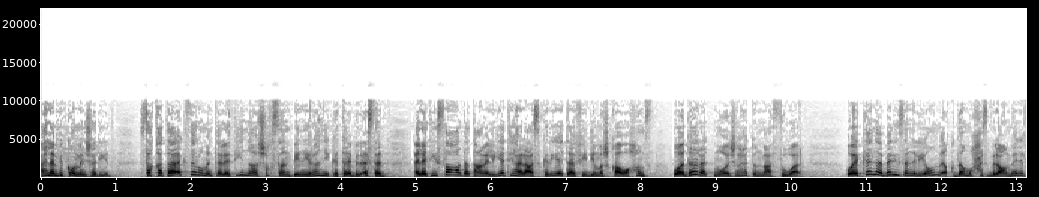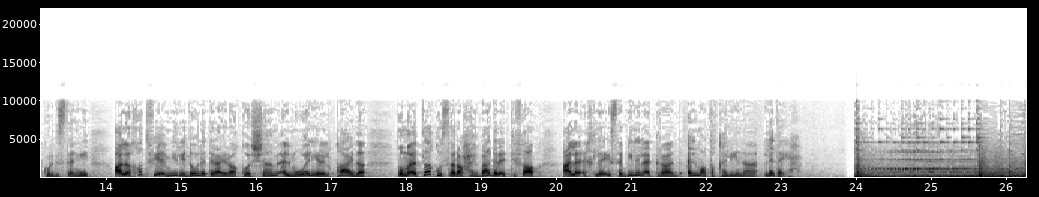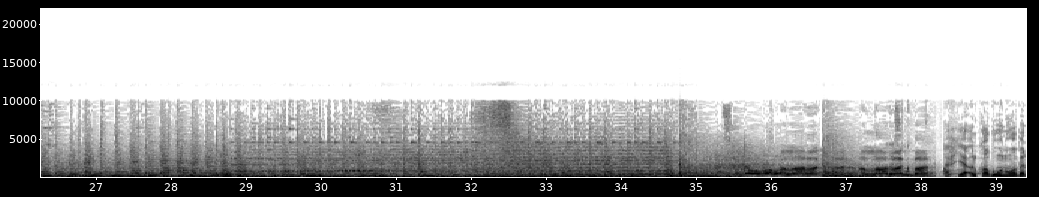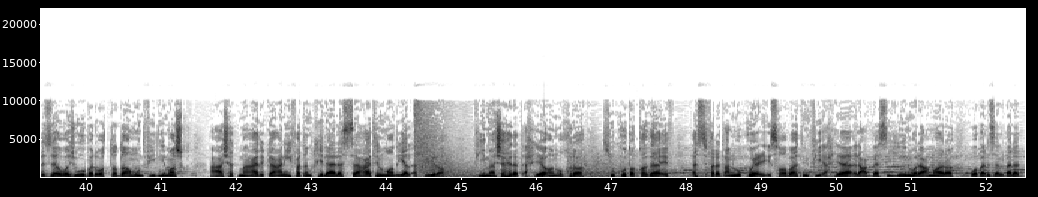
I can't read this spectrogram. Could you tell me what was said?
أهلا بكم من جديد. سقط أكثر من 30 شخصا بنيران كتائب الأسد التي صعدت عملياتها العسكرية في دمشق وحمص ودارت مواجهات مع الثوار. وكان بارزا اليوم إقدام حزب العمال الكردستاني على خطف أمير دولة العراق والشام الموالية للقاعدة ثم إطلاق سراحه بعد الاتفاق على إخلاء سبيل الأكراد المعتقلين لديه. الله أكبر. الله أكبر. أحياء القابون وبرزة وجوبر والتضامن في دمشق عاشت معارك عنيفة خلال الساعات الماضية الأخيرة. فيما شهدت أحياء أخرى سقوط قذائف أسفرت عن وقوع إصابات في أحياء العباسيين والعمارة وبرز البلد.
